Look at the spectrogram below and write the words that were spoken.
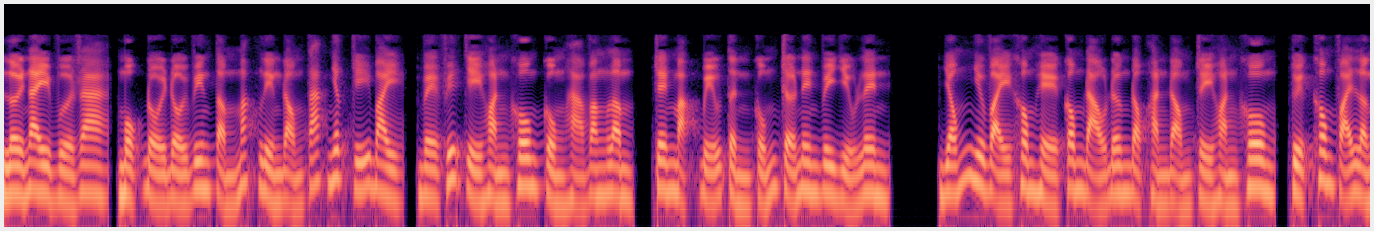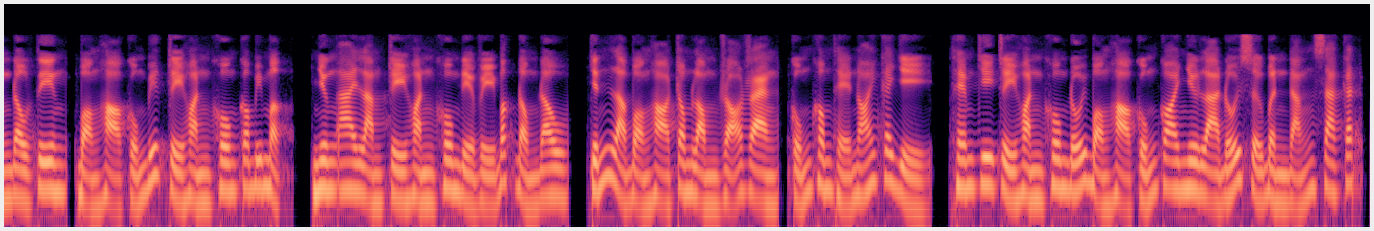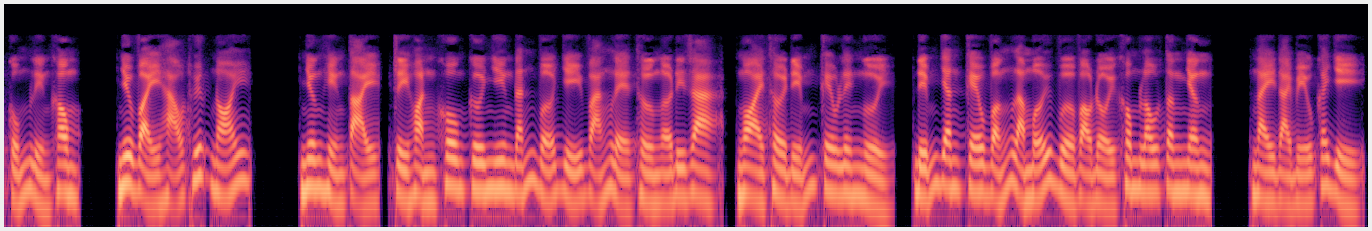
Lời này vừa ra, một đội đội viên tầm mắt liền động tác nhất trí bay, về phía chị Hoành Khôn cùng Hạ Văn Lâm, trên mặt biểu tình cũng trở nên vi diệu lên. Giống như vậy không hề công đạo đơn độc hành động trì hoành khôn, tuyệt không phải lần đầu tiên, bọn họ cũng biết trì hoành khôn có bí mật, nhưng ai làm trì hoành khôn địa vị bất động đâu, chính là bọn họ trong lòng rõ ràng, cũng không thể nói cái gì, thêm chi trì hoành khôn đối bọn họ cũng coi như là đối xử bình đẳng xa cách, cũng liền không. Như vậy hảo thuyết nói, nhưng hiện tại, trì hoành khôn cư nhiên đánh vỡ dĩ vãng lệ thường ở đi ra, ngoài thời điểm kêu lên người, điểm danh kêu vẫn là mới vừa vào đội không lâu tân nhân. Này đại biểu cái gì?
